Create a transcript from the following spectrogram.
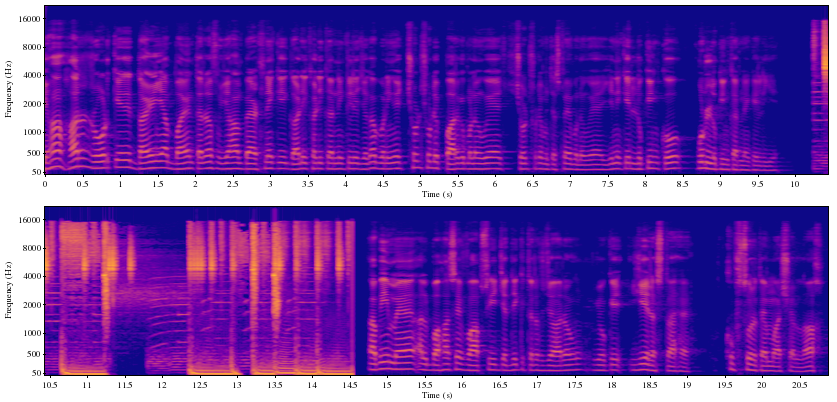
यहाँ हर रोड के दाएँ या बाएँ तरफ़ यहाँ बैठने की, गाड़ी खड़ी करने के लिए जगह बनी हुई है। छोटे छोटे पार्क बने हुए हैं छोटे छोटे मुजस्मे बने हुए हैं, यानी कि लुकिंग को गुड लुकिंग करने के लिए। अभी मैं अलबाहा से वापसी जद्दी की तरफ़ जा रहा हूँ, जो कि ये रास्ता है। खूबसूरत है, माशाल्लाह।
